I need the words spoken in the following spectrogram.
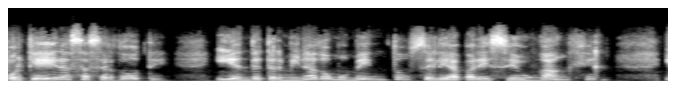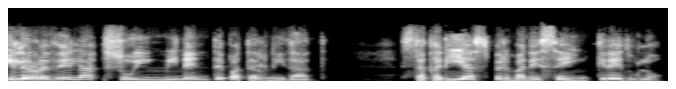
porque era sacerdote, y en determinado momento se le aparece un ángel y le revela su inminente paternidad. Zacarías permanece incrédulo,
